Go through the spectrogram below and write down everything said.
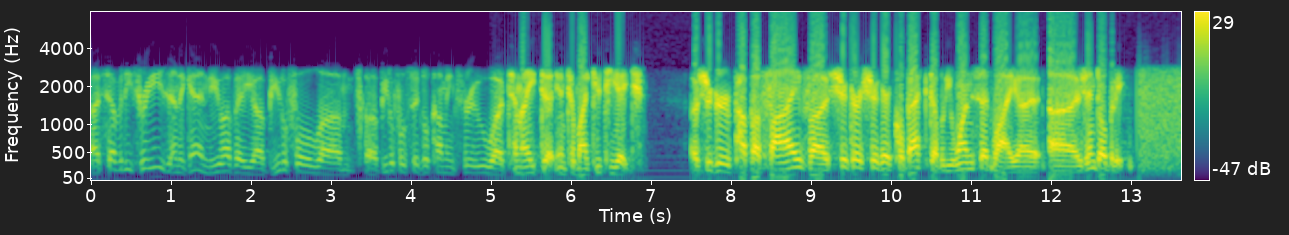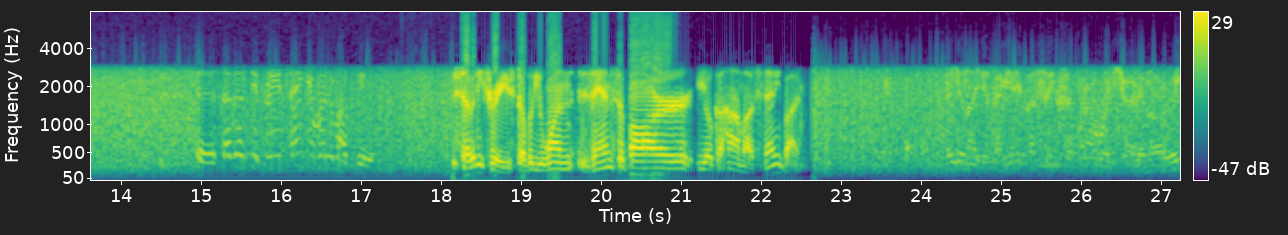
Uh, 73s, and again, you have a uh, beautiful, um, uh, beautiful signal coming through uh, tonight uh, into my QTH. Uh, Sugar Papa 5, uh, Sugar Sugar Quebec, W1 ZY, uh, uh, Dzień dobry. Uh, 73, thank you very much, Bill. 73s, W1 Zanzibar, Yokohama, standing by. United America 6, Bravo Charlie, Norway.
